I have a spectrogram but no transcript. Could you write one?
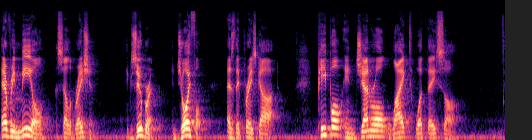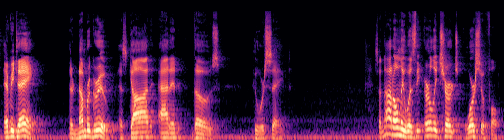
Every meal a celebration, exuberant and joyful as they praised God. People in general liked what they saw. Every day, their number grew as God added those who were saved. So not only was the early church worshipful,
